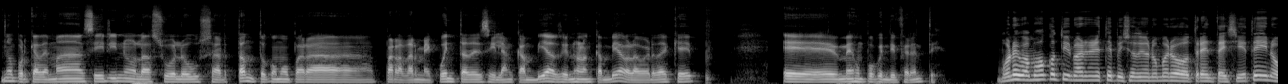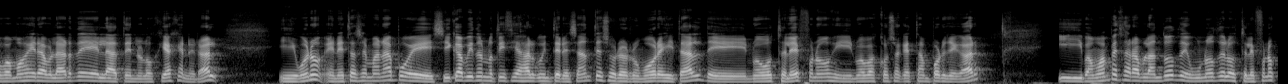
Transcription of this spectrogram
No, porque además Siri no la suelo usar tanto como para, para darme cuenta de si la han cambiado, si no la han cambiado. La verdad es que eh, me es un poco indiferente. Bueno, y vamos a continuar en este episodio número 37 y nos vamos a ir a hablar de la tecnología general. Y bueno, en esta semana pues sí que ha habido noticias algo interesantes sobre rumores y tal de nuevos teléfonos y nuevas cosas que están por llegar. Y vamos a empezar hablando de uno de los teléfonos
